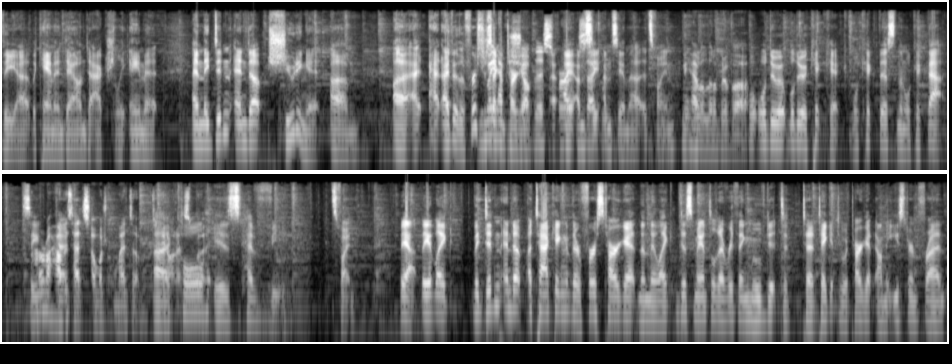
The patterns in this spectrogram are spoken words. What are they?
the uh, the cannon down to actually aim it, and they didn't end up shooting it. Um, uh, at, at either the first You or might second have to target. shove this I- for I, a I'm see. I'm seeing that. It's fine. We We'll- have a little bit of a. we'll, we'll do it. We'll do a kick kick. We'll kick this and then we'll kick that. See? I don't know how Okay. this had so much momentum. To be Uh, honest, coal but- is heavy. It's fine. But yeah, they like they didn't end up attacking their first target. And then they like dismantled everything, moved it to to take it to a target on the eastern front.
